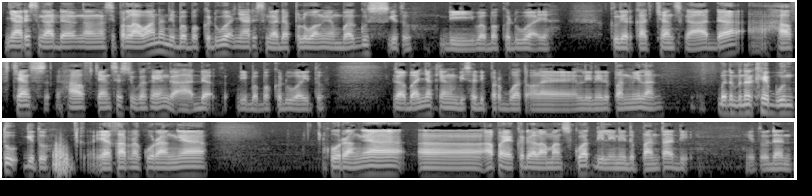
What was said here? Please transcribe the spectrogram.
nyaris nggak ada nggak ngasih perlawanan di babak kedua nyaris nggak ada peluang yang bagus gitu di babak kedua ya. Clear cut chance nggak ada half chance half chances juga kayaknya nggak ada di babak kedua itu. Nggak banyak yang bisa diperbuat oleh lini depan Milan. Bener-bener kayak buntu gitu. Ya karena kurangnya kurangnya uh, apa ya kedalaman squad di lini depan tadi gitu. Dan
